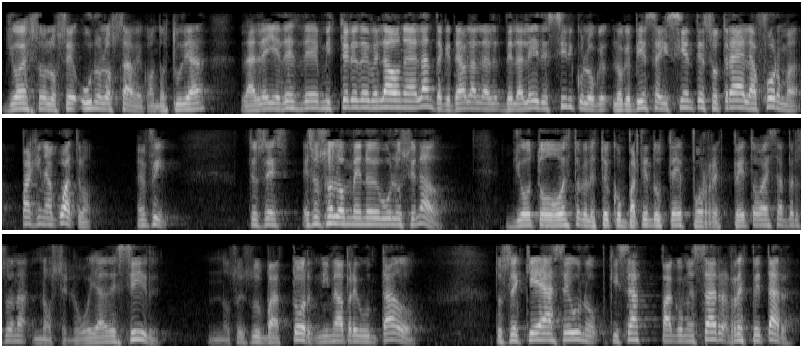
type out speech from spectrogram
Yo eso lo sé, uno lo sabe cuando estudia la ley desde Misterio de Velado en adelante, que te habla de la ley de círculo, lo que piensa y siente, eso trae la forma, página 4, en fin. Entonces, esos son los menos evolucionados. Yo todo esto que le estoy compartiendo a ustedes por respeto a esa persona, no se lo voy a decir. No soy su pastor, ni me ha preguntado. Entonces, ¿qué hace uno? Quizás para comenzar, respetar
